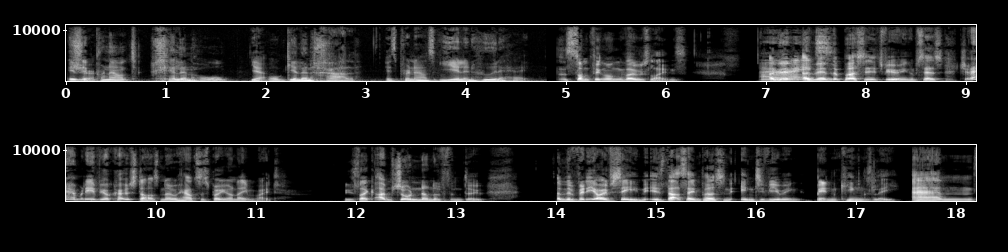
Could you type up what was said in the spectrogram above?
Is Sure. it pronounced Gyllenhaal Yeah. or Gyllenhaal? It's pronounced Yelenhulahe. Something along those lines. All and then right. and then the person interviewing him says, "Do you know how many of your co-stars know how to spell your name right?" He's like, "I'm sure none of them do." And the video I've seen is that same person interviewing Ben Kingsley and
